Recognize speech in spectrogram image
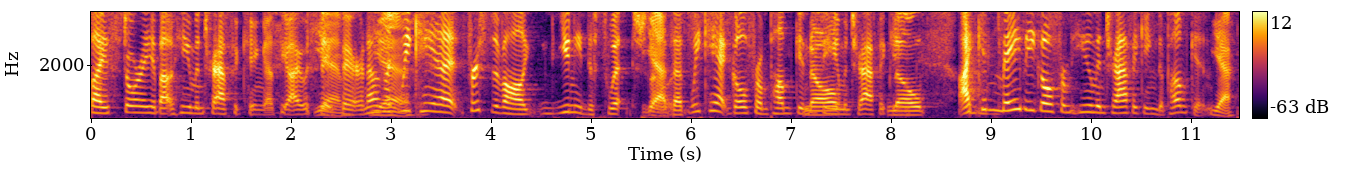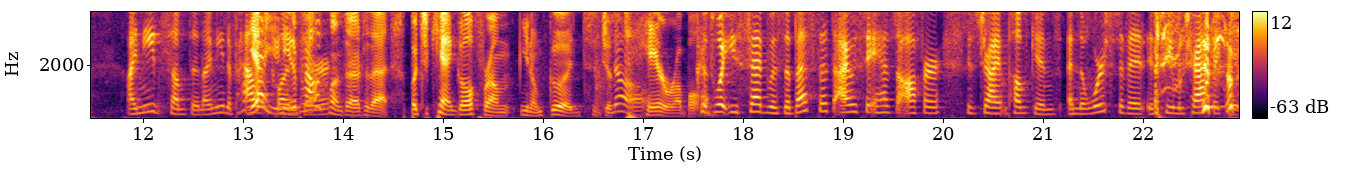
by a story about human trafficking at the Iowa State Yeah, Fair. And I was yeah. like, we can't, first of all, you need to switch. Yeah, those. that's- We can't go from pumpkins to No, human trafficking. no. I can maybe go from human trafficking to pumpkins. Yeah. I need something. I need a palate yeah, you cleanser. need a palate cleanser after that, but you can't go from you know good to just No. terrible. Because what you said was the best that the Iowa State has to offer is giant pumpkins, and the worst of it is human trafficking.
